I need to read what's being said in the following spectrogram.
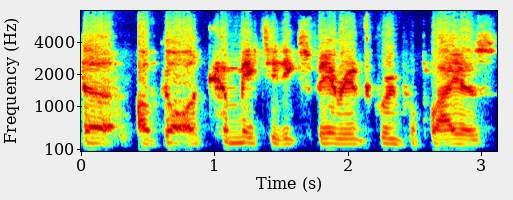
that I've got a committed, experienced group of players.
